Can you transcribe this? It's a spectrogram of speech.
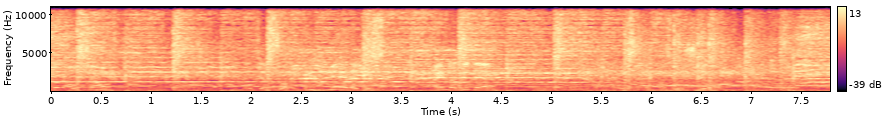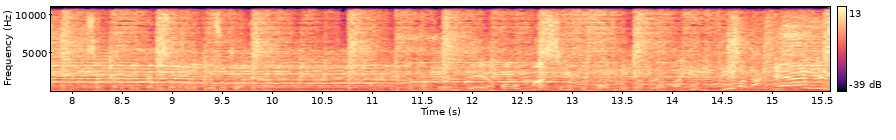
do Galchão. Desde a sua primeira edição. Ainda líder. Vai fazer o giro. Tá cercado pelo camisa número 3, o Jonathan. Ele tenta prender a bola o máximo que pode no campo de ataque. Um clima daqueles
